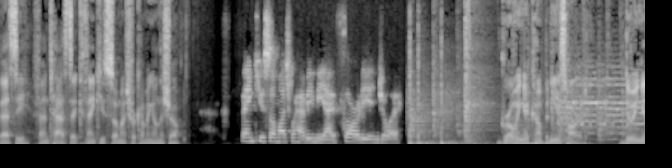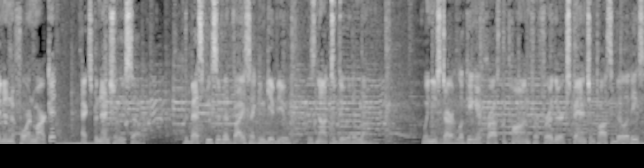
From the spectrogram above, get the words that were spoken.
Bessie, fantastic. Thank you so much for coming on the show. Thank you so much for having me. I thoroughly enjoy. Growing a company is hard. Doing it in a foreign market? Exponentially so. The best piece of advice I can give you is not to do it alone. When you start looking across the pond for further expansion possibilities,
